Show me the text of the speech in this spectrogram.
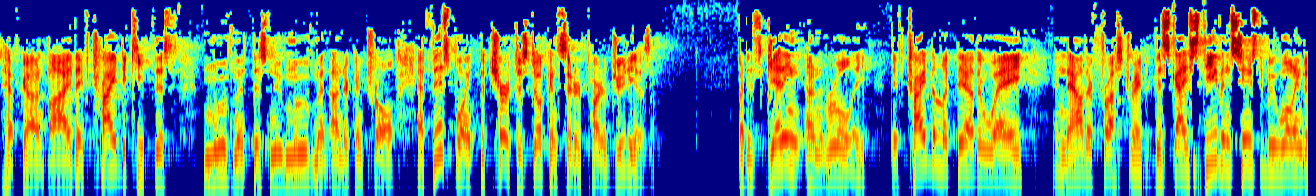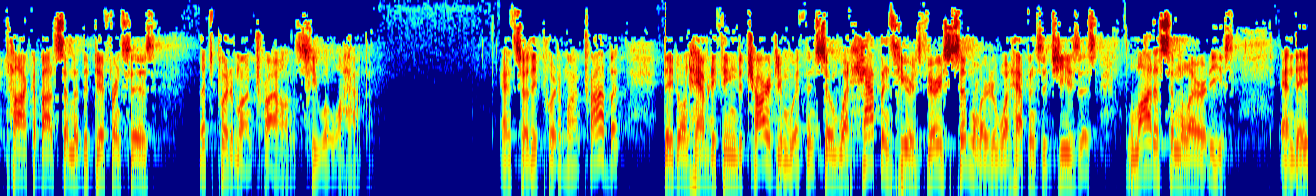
have gone by. They've tried to keep this movement, this new movement, under control. At this point, the church is still considered part of Judaism. But it's getting unruly. They've tried to look the other way, and now they're frustrated. This guy, Stephen, seems to be willing to talk about some of the differences. Let's put him on trial and see what will happen. And so they put him on trial, but they don't have anything to charge him with. And so what happens here is very similar to what happens to Jesus. A lot of similarities and they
